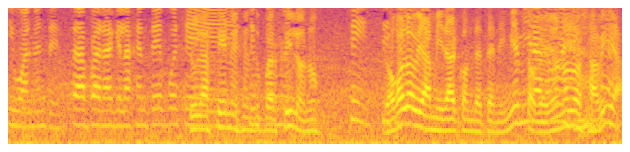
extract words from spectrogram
igualmente. O sea, para que la gente pues ¿Tú eh, las tienes se en tu informe. perfil o no? Sí, sí. Luego sí. lo voy a mirar con detenimiento, que Míralo. yo no lo sabía.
